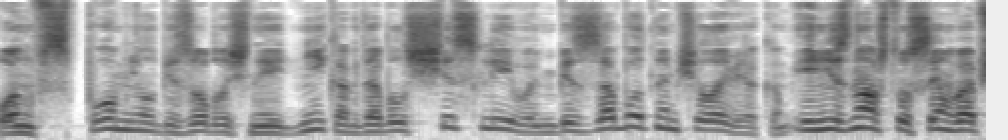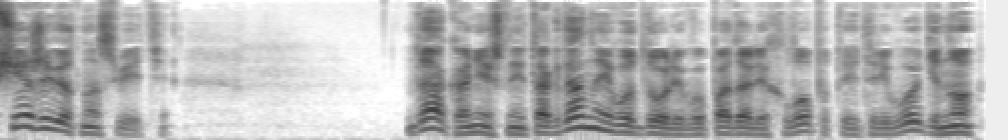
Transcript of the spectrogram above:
он вспомнил безоблачные дни, когда был счастливым, беззаботным человеком и не знал, что Сэм вообще живет на свете. Да, конечно, и тогда на его долю выпадали хлопоты и тревоги, но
